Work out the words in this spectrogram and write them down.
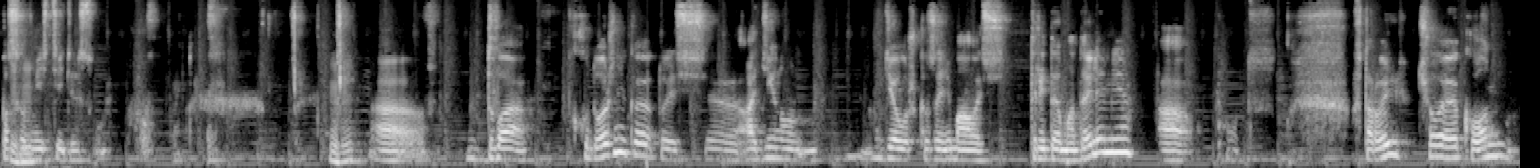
по совместительству. Угу. А, два художника, то есть э, один он, девушка занималась 3D-моделями, а вот второй человек, он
